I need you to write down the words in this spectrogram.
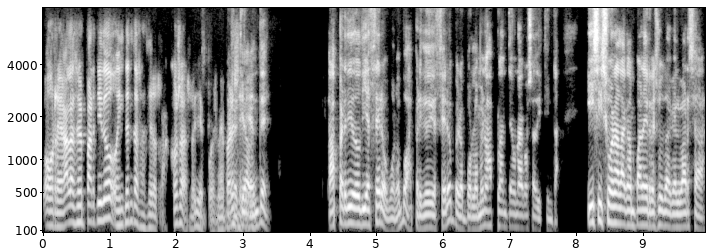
o regalas el partido o intentas hacer otras cosas. Oye, pues me parece. Efectivamente. ¿Has perdido 10-0? Bueno, pues has perdido 10-0, pero por lo menos has planteado una cosa distinta. ¿Y si suena la campana y resulta que el Barça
